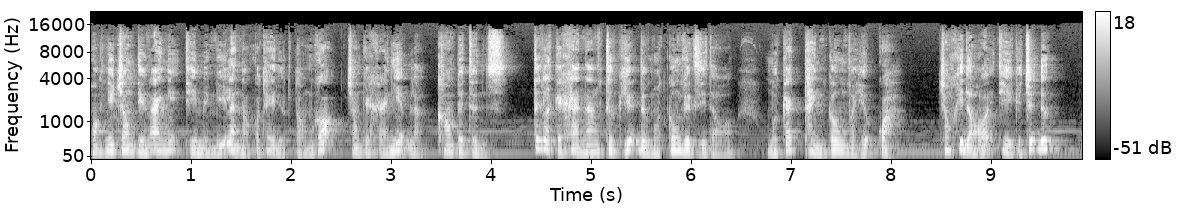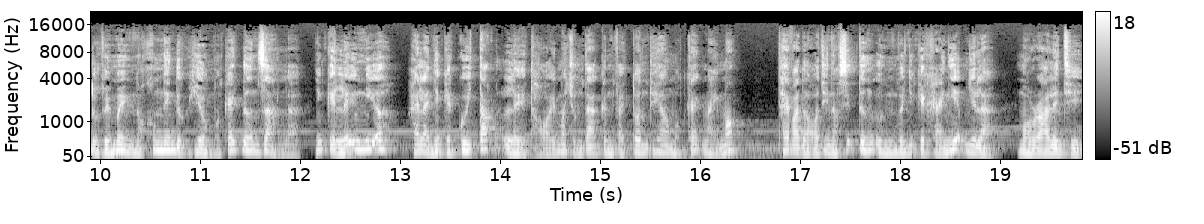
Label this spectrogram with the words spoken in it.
Hoặc như trong tiếng Anh ấy, thì mình nghĩ là nó có thể được tóm gọn trong cái khái niệm là competence, tức là cái khả năng thực hiện được một công việc gì đó một cách thành công và hiệu quả. Trong khi đó ấy, thì cái chữ đức đối với mình nó không nên được hiểu một cách đơn giản là những cái lễ nghĩa hay là những cái quy tắc lề thói mà chúng ta cần phải tuân theo một cách máy móc. Thay vào đó thì nó sẽ tương ứng với những cái khái niệm như là morality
